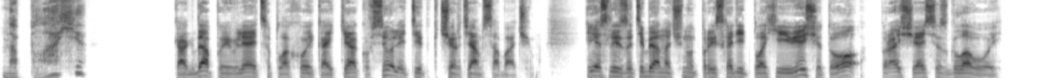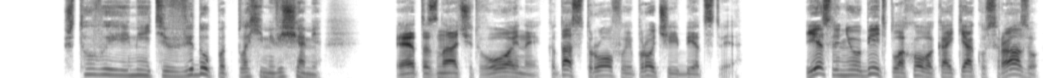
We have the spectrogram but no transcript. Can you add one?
«На плахе?» Когда появляется плохой кайкяку, все летит к чертям собачьим. Если из-за тебя начнут происходить плохие вещи, то прощайся с головой. Что вы имеете в виду под плохими вещами? Это значит войны, катастрофы и прочие бедствия. Если не убить плохого кайкяку сразу,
